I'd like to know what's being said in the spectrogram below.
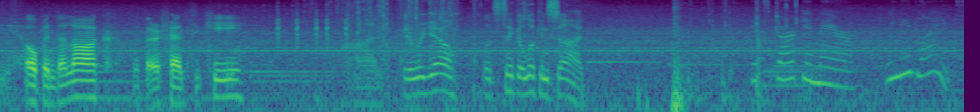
We open the lock with our fancy key. On. Here we go. Let's take a look inside. It's dark in there. We need lights.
